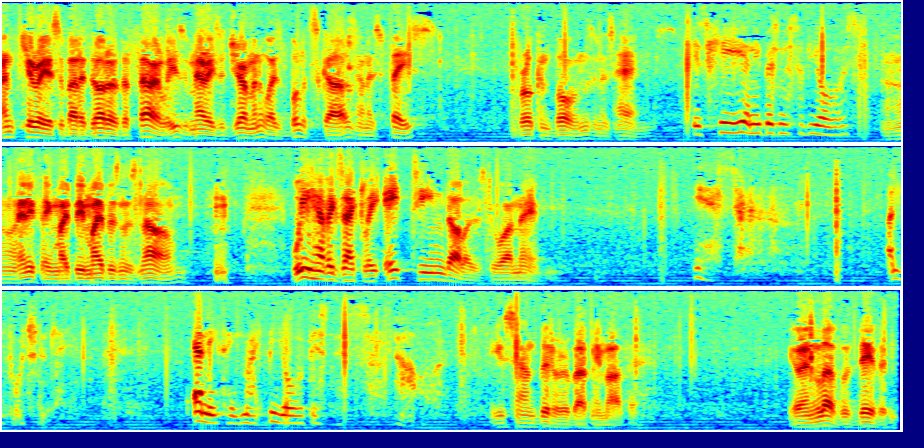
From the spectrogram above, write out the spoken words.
I'm curious about a daughter of the Farrellys who marries a German who has bullet scars on his face, broken bones in his hands. Is he any business of yours? Oh, anything might be my business now. we have exactly $18 to our name. Yes. Unfortunately. Anything might be your business now. You sound bitter about me, Martha. You're in love with David.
